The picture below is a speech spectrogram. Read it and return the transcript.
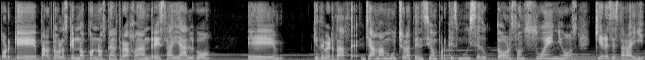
porque para todos los que no conozcan el trabajo de Andrés hay algo eh, que de verdad llama mucho la atención porque es muy seductor, son sueños, quieres estar ahí,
